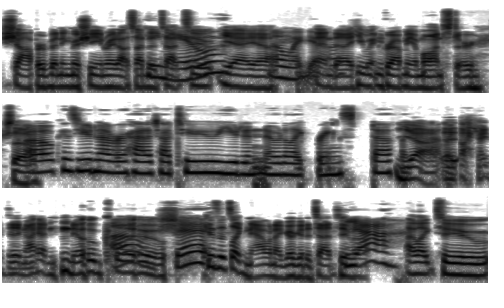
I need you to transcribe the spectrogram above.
shop or vending machine right outside the tattoo. knew? Yeah, yeah. Oh my god. and uh, he went and grabbed me a monster. So oh, because you'd never had a tattoo, you didn't know to like bring stuff. Like yeah, that, like I, I didn't. I had no clue. Oh clue shit. because it's like now when I go get a tattoo, Yeah. I like to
